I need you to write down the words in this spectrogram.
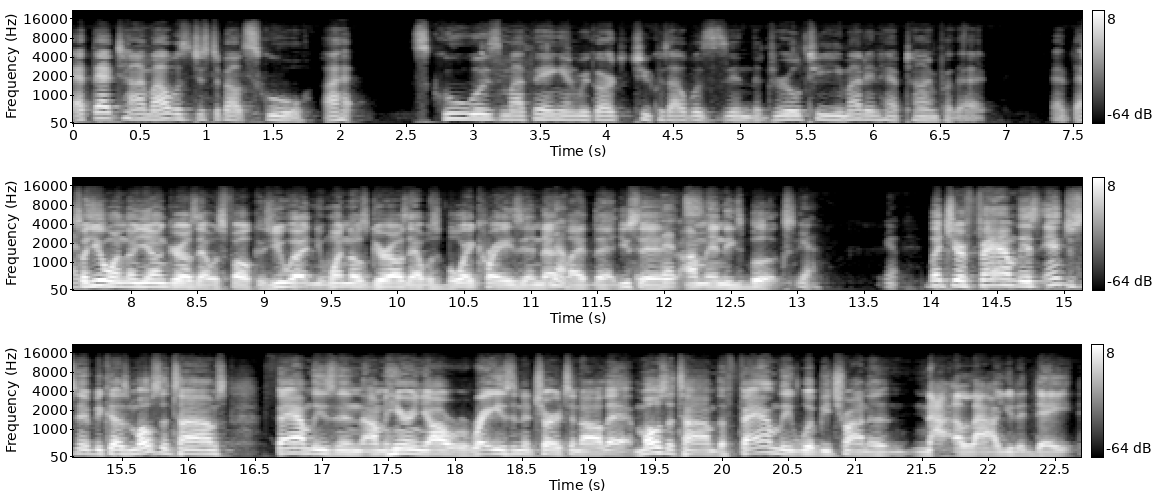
at that time I was just about school. I school was my thing in regards to because I was in the drill team. I didn't have time for that. That- So you were one of the young girls that was focused. You weren't one of those girls that was boy crazy and nothing No. like that. You said, "I'm in these books." yeah, yeah. But your family is interesting because most of the times families and I'm hearing y'all were raised in the church and all that. Most of the time the family would be trying to not allow you to date,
